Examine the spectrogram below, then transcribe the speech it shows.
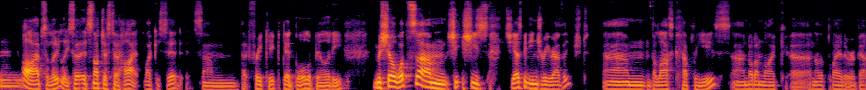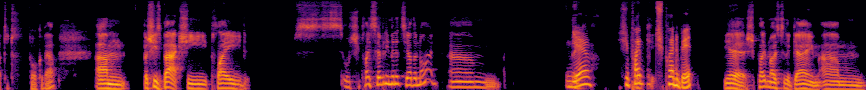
Mm. Oh, absolutely. So it's not just her height, like you said. It's um that free kick, dead ball ability. Michelle, what's um she she's she has been injury ravaged um the last couple of years, uh, not unlike uh, another player that we're about to t- talk about. Um, but she's back. She played. well, She played seventy minutes the other night. Um, Yeah, she played. She played a bit. yeah, she played most of the game. Um,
